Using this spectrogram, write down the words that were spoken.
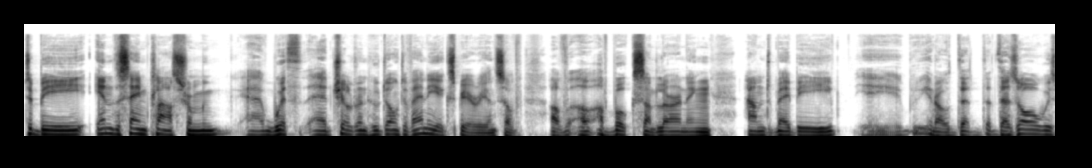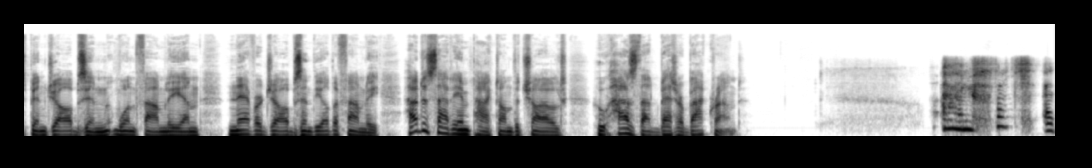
to be in the same classroom uh, with uh, children who don't have any experience of, of, of books and learning and maybe you know the, the, there's always been jobs in one family and never jobs in the other family. How does that impact on the child who has that better background? Um, that's a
